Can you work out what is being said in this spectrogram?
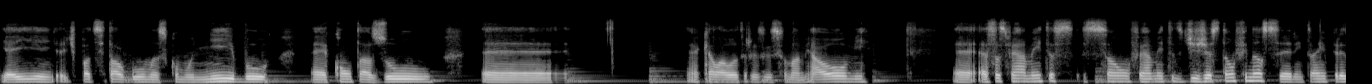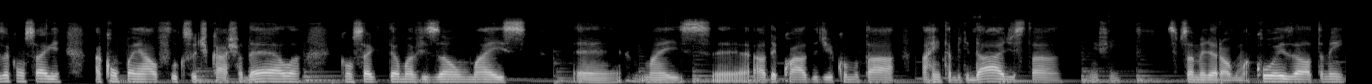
e aí a gente pode citar algumas como Nibo, é, Conta Azul, é, é aquela outra, esqueci o nome, Aomi. É, essas ferramentas são ferramentas de gestão financeira, então a empresa consegue acompanhar o fluxo de caixa dela, consegue ter uma visão mais, é, mais é, adequada de como está a rentabilidade, está, enfim, se precisa melhorar alguma coisa. Ela também,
